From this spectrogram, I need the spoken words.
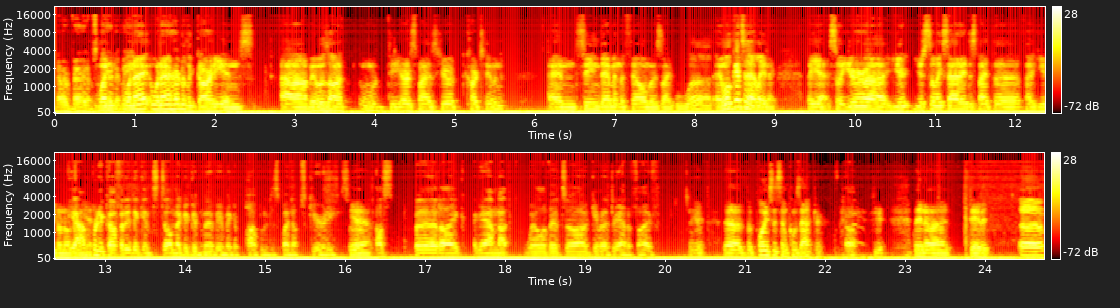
They were very obscure When to me. when I when I heard of the Guardians, um, it was on the Earth's Mightiest Hero cartoon, and seeing them in the film is like what? And we'll get to that later. But yeah, so you're uh, you're you're still excited despite the fact you don't know. yeah, I'm yet. pretty confident they can still make a good movie and make it popular despite obscurity. So Yeah. I'll, but like again, I'm not well of it, so I'll give it a three out of five. Okay. The the point system comes after. Oh. Yeah. They know uh, David. Uh,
